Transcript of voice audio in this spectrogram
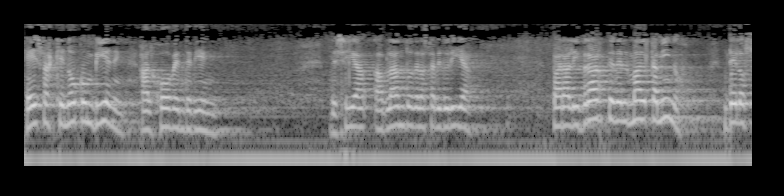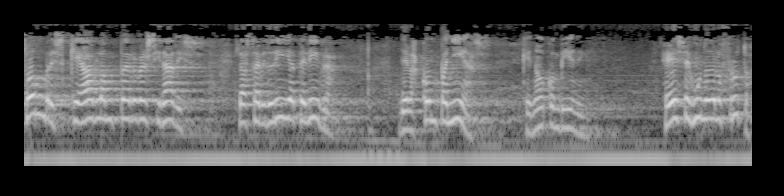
esas que no convienen al joven de bien. Decía, hablando de la sabiduría, para librarte del mal camino, de los hombres que hablan perversidades, la sabiduría te libra de las compañías que no convienen. Ese es uno de los frutos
